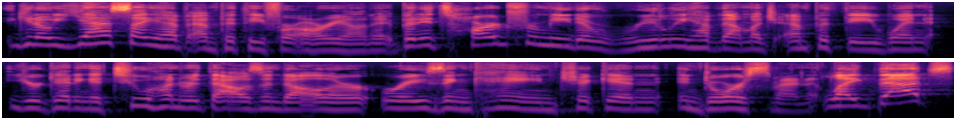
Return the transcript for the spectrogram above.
you know, yes, I have empathy for Ariana, but it's hard for me to really have that much empathy when you're getting a $200,000 Raising Cane chicken endorsement. Like, that's,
